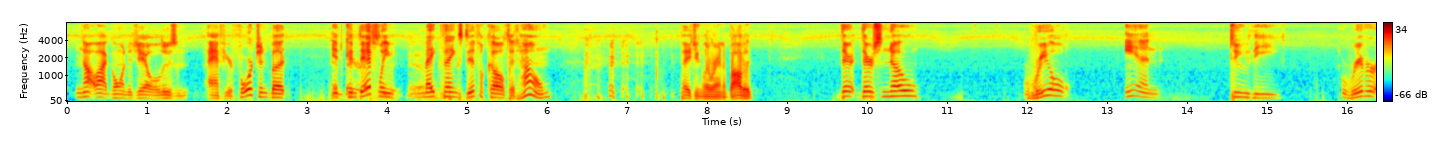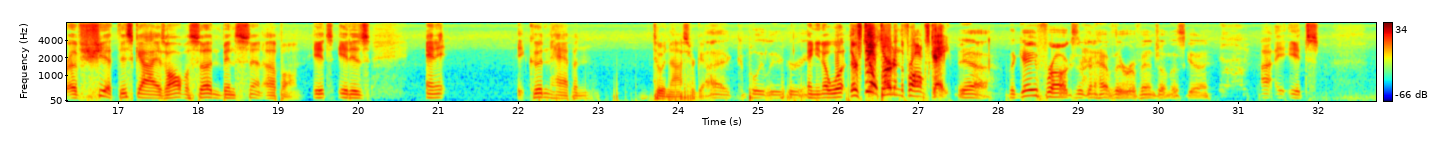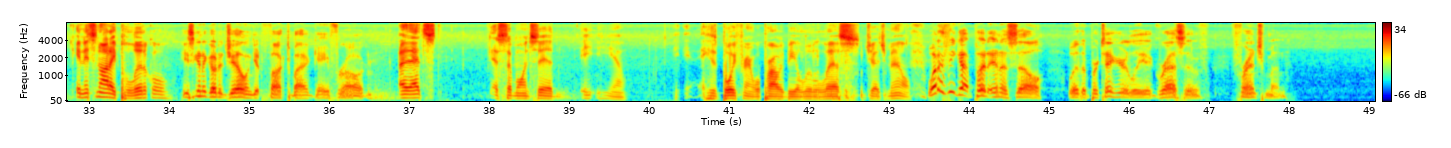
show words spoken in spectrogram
not like going to jail or losing half your fortune, but it can definitely yeah. make things difficult at home. Paging Lorena Bobbitt. There, there's no real end to the river of shit this guy has all of a sudden been sent up on. It's it is, and it it couldn't happen to a nicer guy. I completely agree. And you know what? They're still turning the frogs gay. yeah, the gay frogs are going to have their revenge on this guy. I it's and it's not a political. He's going to go to jail and get fucked by a gay frog. Uh, that's as someone said. You know, his boyfriend will probably be a little less judgmental. What if he got put in a cell with a particularly aggressive Frenchman?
